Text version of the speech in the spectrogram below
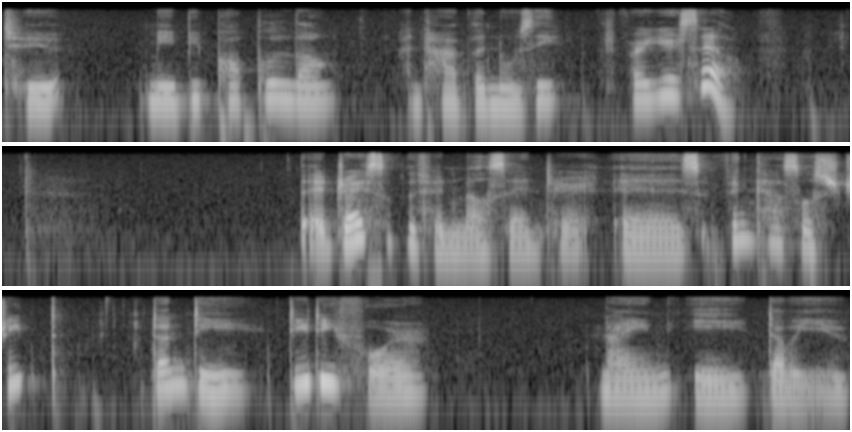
to maybe pop along and have a nosy for yourself. The address of the Finmill Centre is Fincastle Street, Dundee, DD4 9EW,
